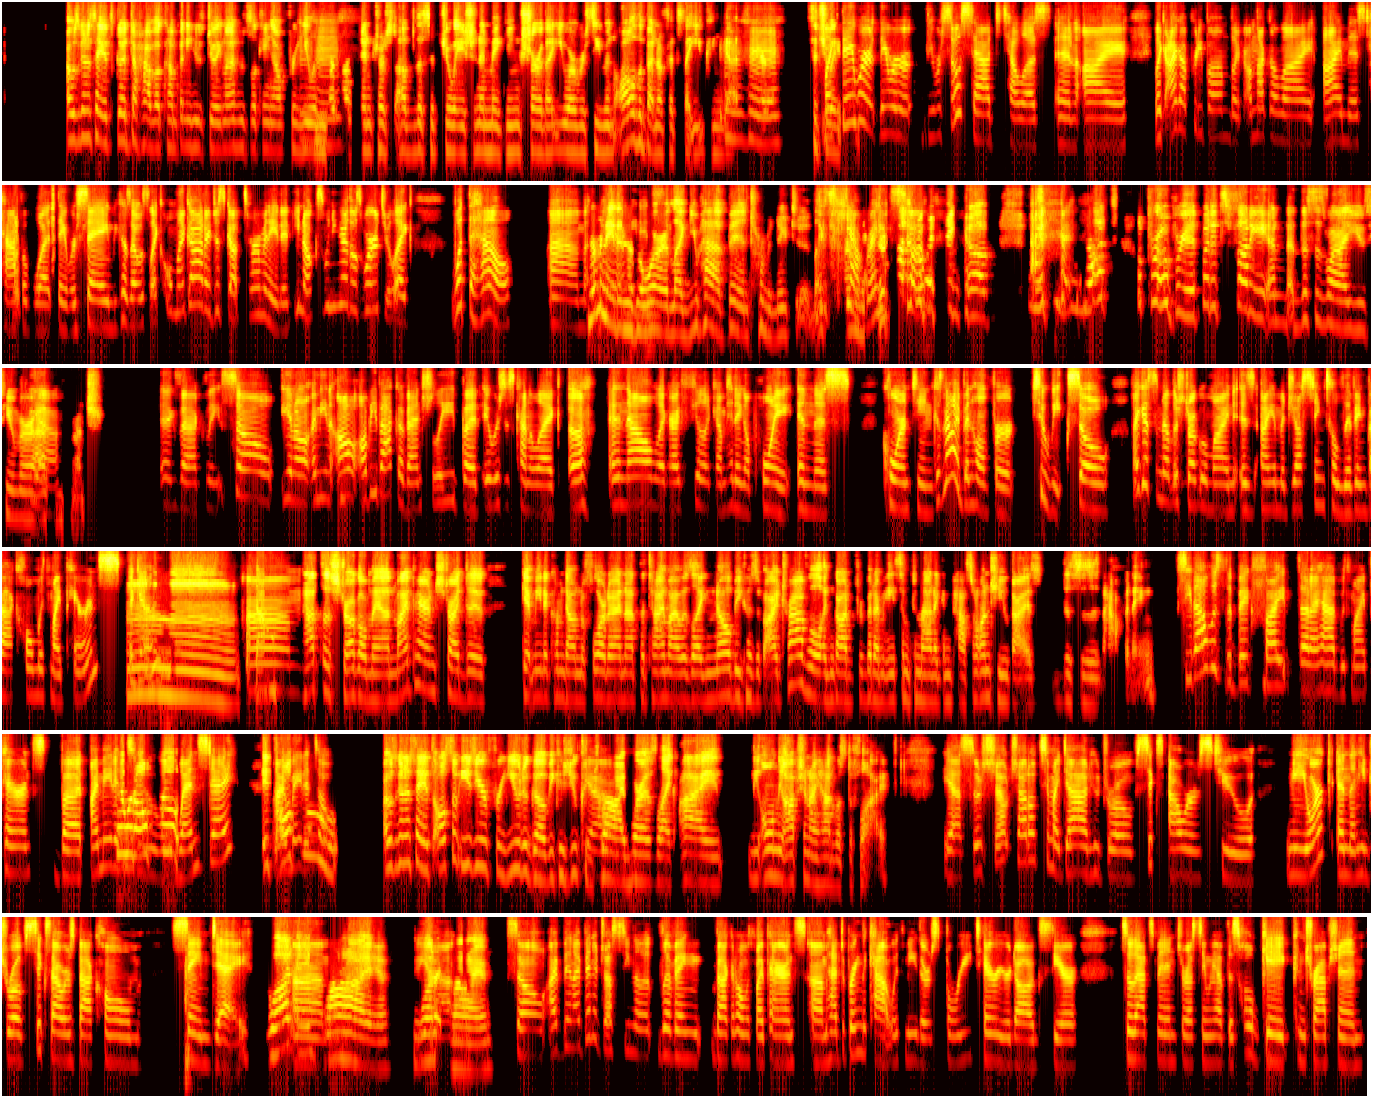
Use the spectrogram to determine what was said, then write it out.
I was going to say it's good to have a company who's doing that, who's looking out for you and your best interest of the situation and making sure that you are receiving all the benefits that you can get. Mhm. Situation. like they were they were they were so sad to tell us and i like i got pretty bummed like i'm not gonna lie i missed half of what they were saying because i was like oh my god i just got terminated you know because when you hear those words you're like what the hell um terminated is a word like you have been terminated. Like yeah right so I think of, which is not appropriate, but it's funny, and this is why I use humor Yeah. as much. Exactly. So, you know, I mean, I'll I'll be back eventually, but it was just kind of like, ugh. And now, like, I feel like I'm hitting a point in this quarantine because now I've been home for two weeks. So I guess another struggle of mine is I am adjusting to living back home with my parents again. Mm, Um, that's a struggle, man. My parents tried to get me to come down to Florida, and at the time I was like, no, because if I travel and God forbid I'm asymptomatic and pass it on to you guys, this isn't happening. see, that was the big fight that I had with my parents, but I made it It to also- Wednesday. It's I also, made it to- I was gonna say it's also easier for you to go because you could Yeah. drive, whereas like I, the only option I had was to fly. Yeah, so shout shout out to my dad who drove six hours to New York and then he drove six hours back home same day. What a Um, guy! What yeah. a guy! So I've been I've been adjusting to living back at home with my parents. Um, had to bring the cat with me. There's three terrier dogs here, so that's been interesting. We have this whole gate contraption.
